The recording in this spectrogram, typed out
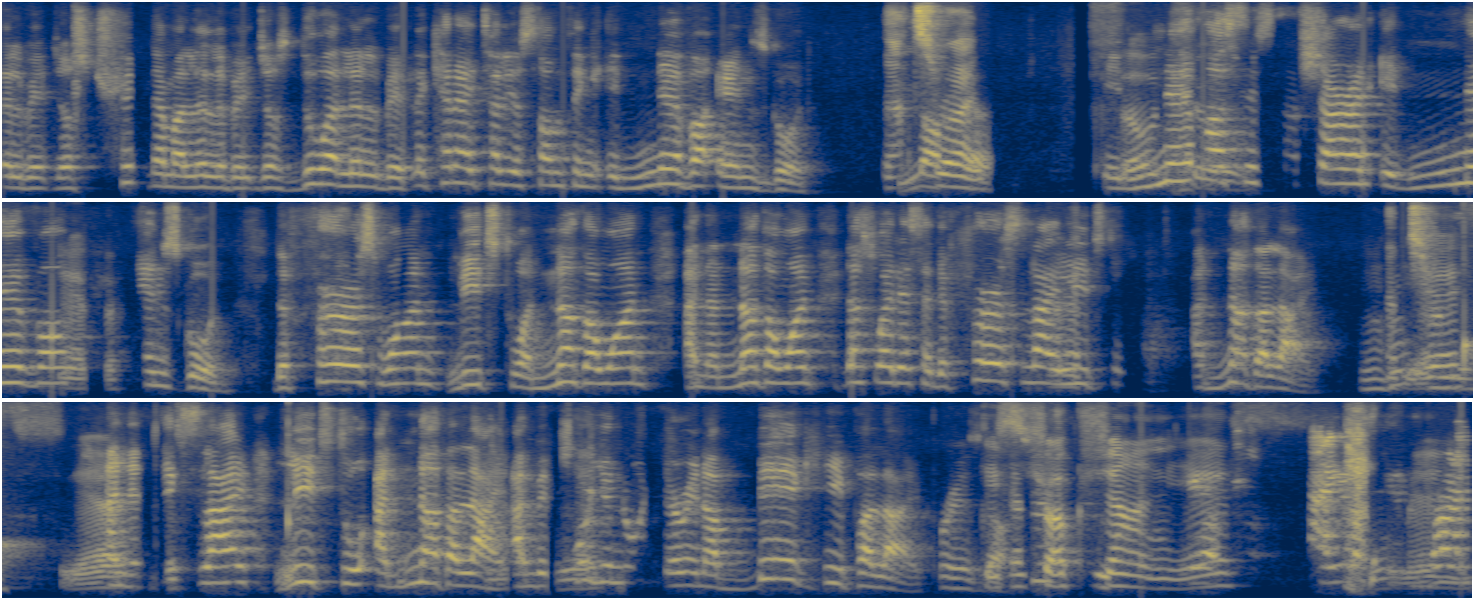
a little bit. Just trick them a little bit. Just do a little bit. Like, can I tell you something? It never ends good. That's Lord, right. It so never, true. Sister Sharon, it never, never ends good. The first one leads to another one and another one. That's why they said the first lie leads to another lie. Mm-hmm. Yes, yeah. And the next lie leads to another lie. And before you know it, you're in a big heap of lie. Praise Destruction, God. yes. Amen.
